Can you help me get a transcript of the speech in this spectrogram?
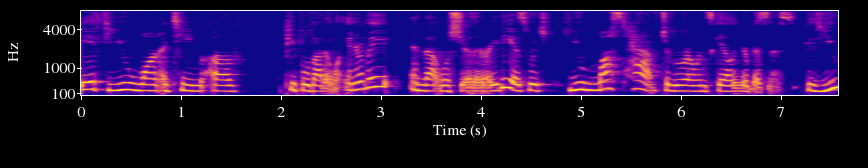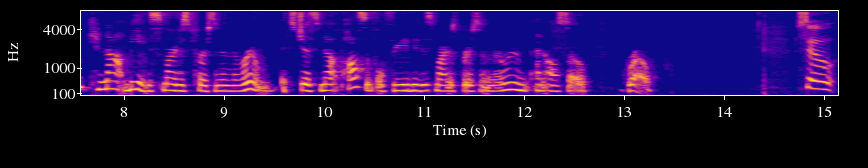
if you want a team of people that will innovate and that will share their ideas, which you must have to grow and scale your business because you cannot be the smartest person in the room. It's just not possible for you to be the smartest person in the room and also grow. So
